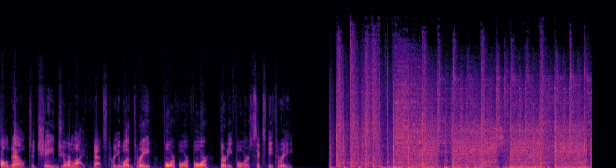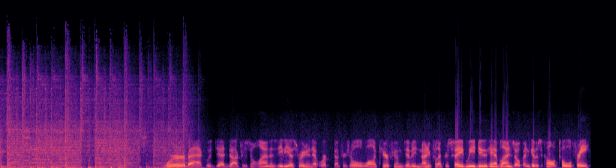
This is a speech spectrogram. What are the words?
Call now to change your life. That's 313 444 3463. We're back with Dead Doctors Don't Lie on the ZBS Radio Network. Dr. Joel Wallach here for Youngevity 90 for Life Crusade. We do have lines open. Give us a call toll free,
